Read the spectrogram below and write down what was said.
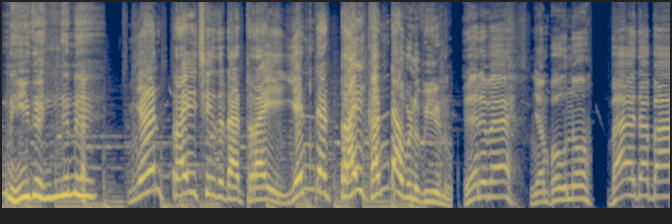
നീ ഇതെങ്ങനെ? ഞാൻ ട്രൈ ചെയ്തിടാ ട്രൈ എന്റെ ട്രൈ കണ്ട അവൾ വീണു. ഞാൻ പോകുന്നു. ബൈ ബൈ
